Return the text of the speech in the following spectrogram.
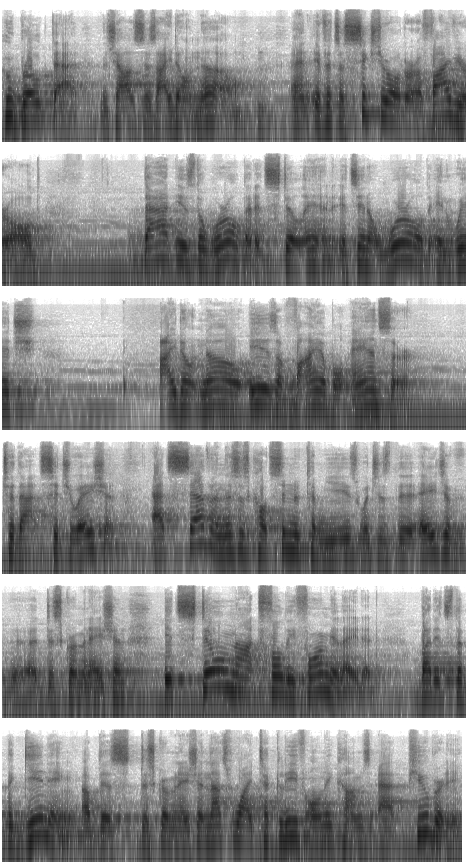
Who broke that? The child says, I don't know. And if it's a six year old or a five year old, that is the world that it's still in. It's in a world in which I don't know is a viable answer to that situation. At seven, this is called sinu tamyiz, which is the age of uh, discrimination. It's still not fully formulated but it's the beginning of this discrimination. That's why taklif only comes at puberty.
